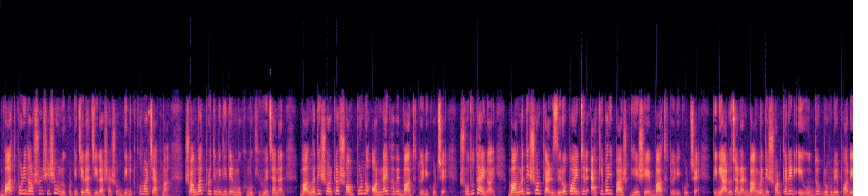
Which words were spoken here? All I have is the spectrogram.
বাঁধ পরিদর্শন শেষে ঊনকোটি জেলা জেলা শাসক দিলীপ কুমার চাকমা সংবাদ প্রতিনিধিদের মুখোমুখি হয়ে জানান, বাংলাদেশ সরকার সম্পূর্ণ অন্যায়ভাবে বাঁধ তৈরি করছে। শুধু তাই নয়, বাংলাদেশ সরকার জিরো পয়েন্টের একেবারে পাশ ঘেঁষে বাঁধ তৈরি করছে। তিনি আরও জানান, বাংলাদেশ সরকারের এই উদ্যোগ গ্রহণের ফলে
